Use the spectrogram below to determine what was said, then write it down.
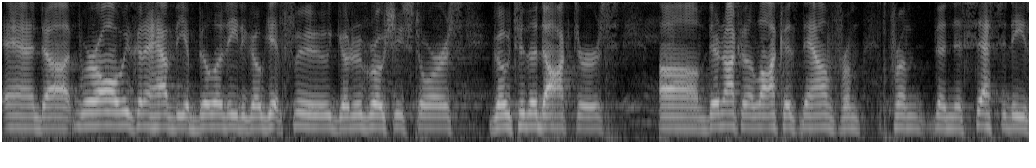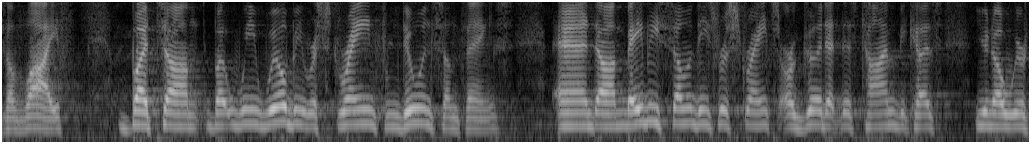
and uh, we're always going to have the ability to go get food, go to the grocery stores, go to the doctors. Um, they're not going to lock us down from, from the necessities of life. But, um, but we will be restrained from doing some things. And uh, maybe some of these restraints are good at this time because, you know, we're,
